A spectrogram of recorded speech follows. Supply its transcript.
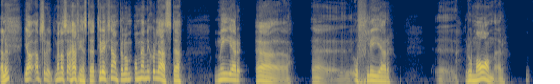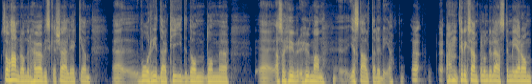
eller? Ja, absolut. Men alltså, här finns det, till exempel om, om människor läste mer uh, uh, och fler uh, romaner som handlar om den höviska kärleken, eh, vår riddartid, de, de, eh, eh alltså hur, hur man eh, gestaltade det. Eh, eh, till exempel om du läste mer om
